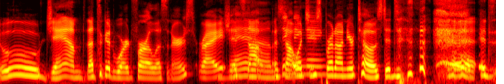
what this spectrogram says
Ooh, jammed. That's a good word for our listeners, right? It's not it's ding, not ding, what ding. you spread on your toast. It's it's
